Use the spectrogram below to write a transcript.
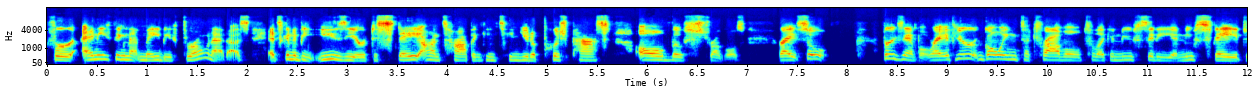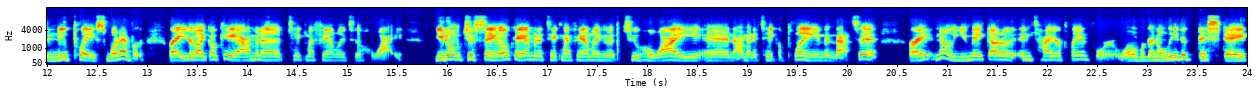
for anything that may be thrown at us, it's going to be easier to stay on top and continue to push past all those struggles, right? So, for example, right, if you're going to travel to like a new city, a new state, a new place, whatever, right, you're like, okay, I'm going to take my family to Hawaii. You don't just say, okay, I'm going to take my family to Hawaii and I'm going to take a plane and that's it right? No, you make out an entire plan for it. Well, we're going to leave it this day,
